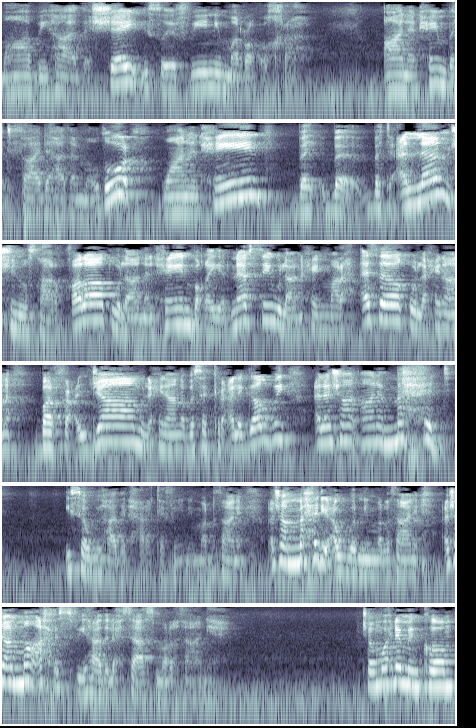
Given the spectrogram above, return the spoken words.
ما بهذا الشيء يصير فيني مرة أخرى. أنا الحين بتفادى هذا الموضوع وأنا الحين بتعلم شنو صار غلط ولا أنا الحين بغير نفسي ولا أنا الحين ما راح أثق ولا الحين أنا برفع الجام ولا الحين أنا بسكر على قلبي علشان أنا ما حد يسوي هذه الحركة فيني مرة ثانية عشان ما حد يعورني مرة ثانية عشان ما أحس في هذا الإحساس مرة ثانية. كم وحدة منكم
